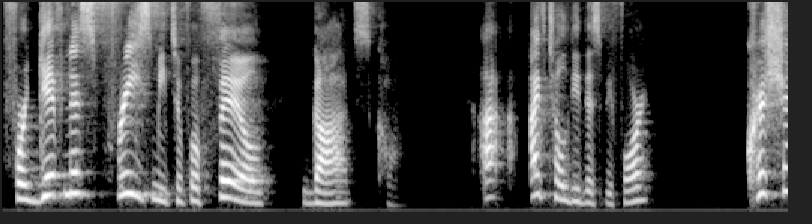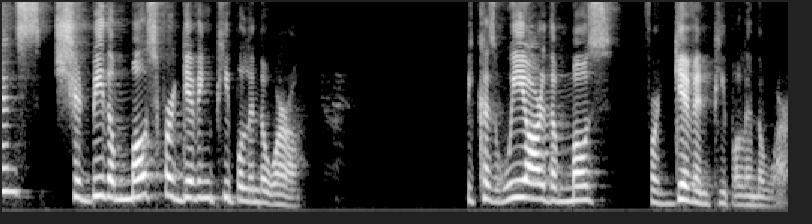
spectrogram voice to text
Forgiveness frees me to fulfill God's call. I, have told you this before. Christians should be the most forgiving people in the world because we are the most forgiven people in the world.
